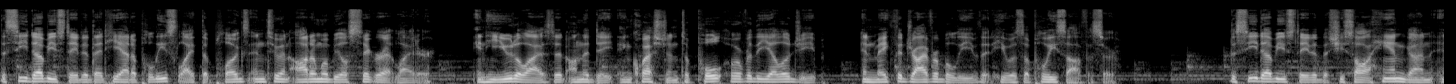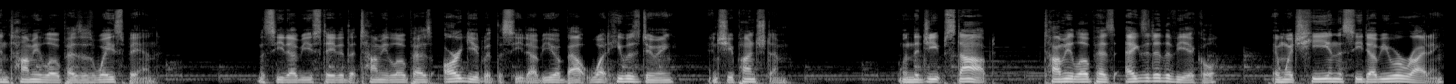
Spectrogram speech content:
The CW stated that he had a police light that plugs into an automobile cigarette lighter, and he utilized it on the date in question to pull over the yellow Jeep and make the driver believe that he was a police officer. The CW stated that she saw a handgun in Tommy Lopez's waistband the CW stated that Tommy Lopez argued with the CW about what he was doing and she punched him. When the Jeep stopped, Tommy Lopez exited the vehicle in which he and the CW were riding,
